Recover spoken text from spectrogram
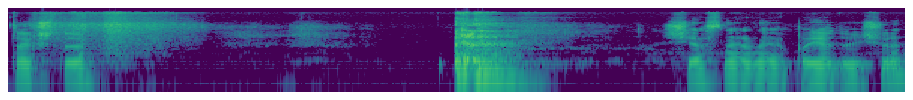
Так что сейчас, наверное, я поеду еще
